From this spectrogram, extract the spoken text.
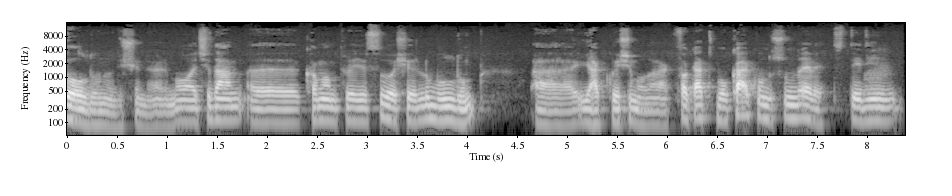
olduğunu düşünüyorum. O açıdan e, Common Prayers'ı başarılı buldum e, yaklaşım olarak. Fakat vokal konusunda evet dediğim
